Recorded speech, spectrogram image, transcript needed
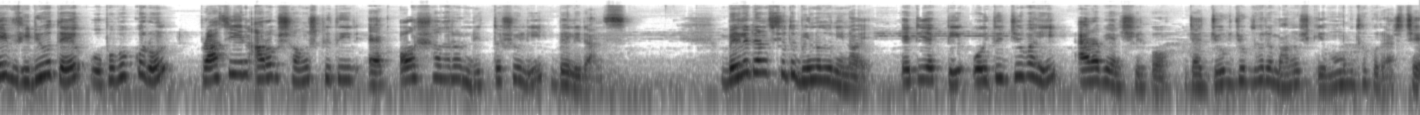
এই ভিডিওতে উপভোগ করুন প্রাচীন আরব সংস্কৃতির এক অসাধারণ নৃত্যশৈলী বেলি ডান্স। বেলি ডান্স শুধু বিনোদনই নয়, এটি একটি ঐতিহ্যবাহী আরাবিয়ান শিল্প যা যুগ যুগ ধরে মানুষকে মুগ্ধ করে আসছে।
